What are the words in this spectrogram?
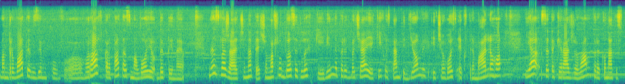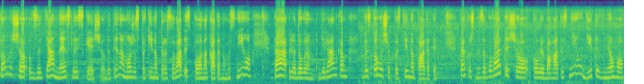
мандрувати взимку в е, горах в Карпатах з малою дитиною. Незважаючи на те, що маршрут досить легкий, він не передбачає якихось там підйомів і чогось екстремального. Я все-таки раджу вам переконатись в тому, що взуття не слизьке, що дитина може спокійно пересуватись по накатаному снігу та льодовим ділянкам без того, щоб постійно падати. Також не забувайте, що коли багато снігу, діти в нього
